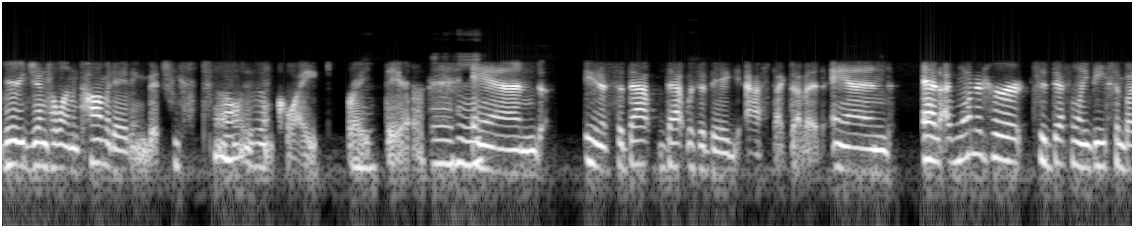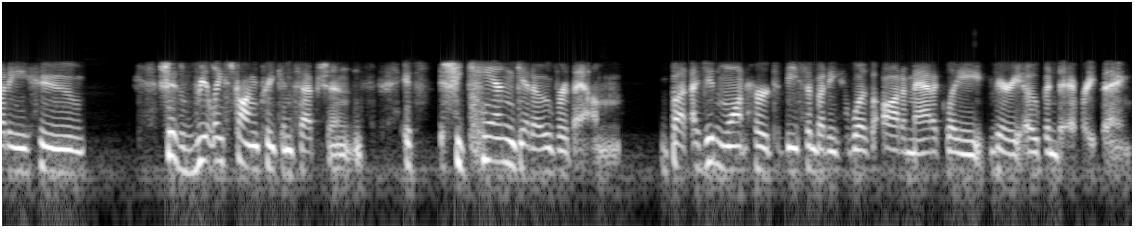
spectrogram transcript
very gentle and accommodating, but she still isn't quite right there. Mm-hmm. And you know, so that that was a big aspect of it. And and I wanted her to definitely be somebody who she has really strong preconceptions. It's she can get over them but I didn't want her to be somebody who was automatically very open to everything.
